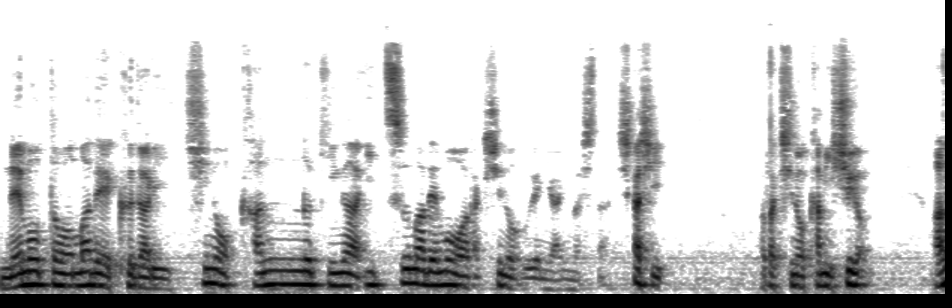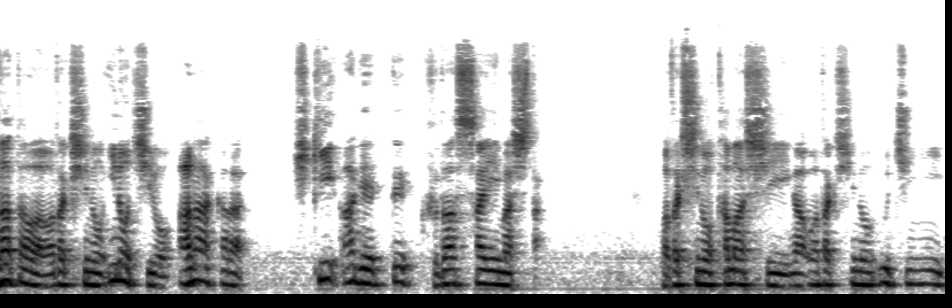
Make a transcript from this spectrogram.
根元まで下り、地の勘抜きがいつまでも私の上にありました。しかし、私の神主よ、あなたは私の命を穴から引き上げてくださいました。私の魂が私のうちに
